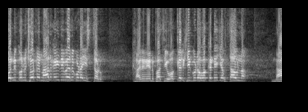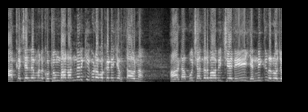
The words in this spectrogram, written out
కొన్ని కొన్ని చోట్ల నాలుగైదు వేలు కూడా ఇస్తాడు. కానీ నేను ప్రతి ఒక్కరికి కూడా ఒక్కటే చెప్తా ఉన్నా. నా అక్క చెల్లెమ్మల కుటుంబాలందరికీ కూడా ఒక్కటే చెప్తా ఉన్నా. ఆ డబ్బు చంద్రబాబు ఇచ్చేది ఎన్నికల రోజు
